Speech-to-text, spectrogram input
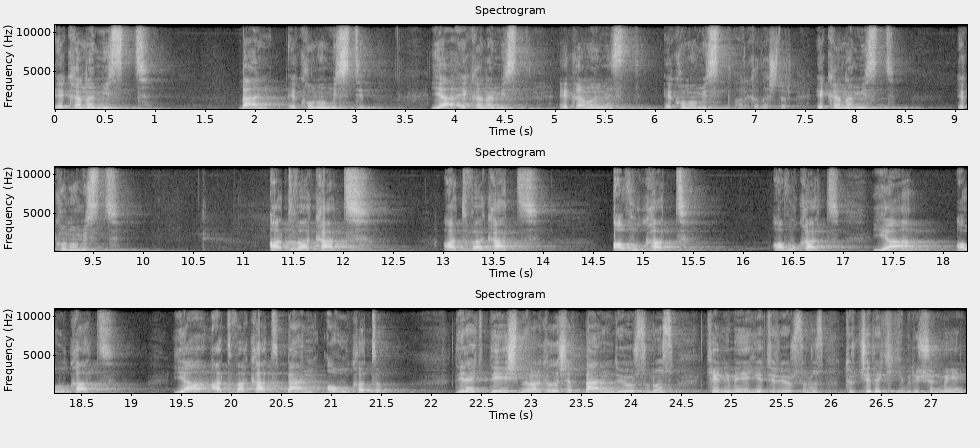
ekonomist. Ben ekonomistim. Ya ekonomist, ekonomist, ekonomist arkadaşlar. Ekonomist, ekonomist. Advokat, advokat, avukat, avukat. Ya avukat, ya advokat. Ben avukatım. Direkt değişmiyor arkadaşlar. Ben diyorsunuz, kelimeyi getiriyorsunuz. Türkçedeki gibi düşünmeyin.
